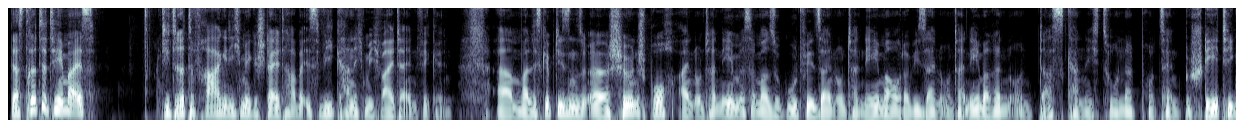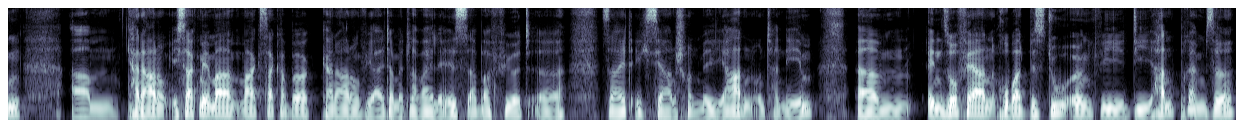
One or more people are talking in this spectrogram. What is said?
Das dritte Thema ist, die dritte Frage, die ich mir gestellt habe, ist, wie kann ich mich weiterentwickeln? Ähm, weil es gibt diesen äh, schönen Spruch, ein Unternehmen ist immer so gut wie sein Unternehmer oder wie seine Unternehmerin und das kann ich zu 100% bestätigen. Ähm, keine Ahnung, ich sag mir immer, Mark Zuckerberg, keine Ahnung, wie alt er mittlerweile ist, aber führt äh, seit x Jahren schon Milliardenunternehmen. Ähm, insofern, Robert, bist du irgendwie die Handbremse,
